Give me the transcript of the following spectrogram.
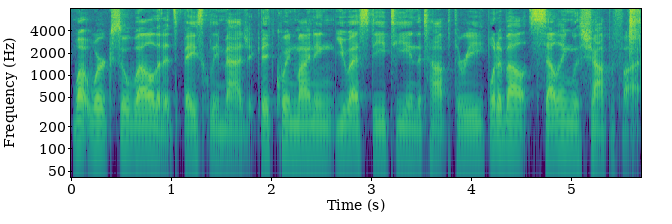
What works so well that it's basically magic? Bitcoin mining, USDT in the top three. What about selling with Shopify?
